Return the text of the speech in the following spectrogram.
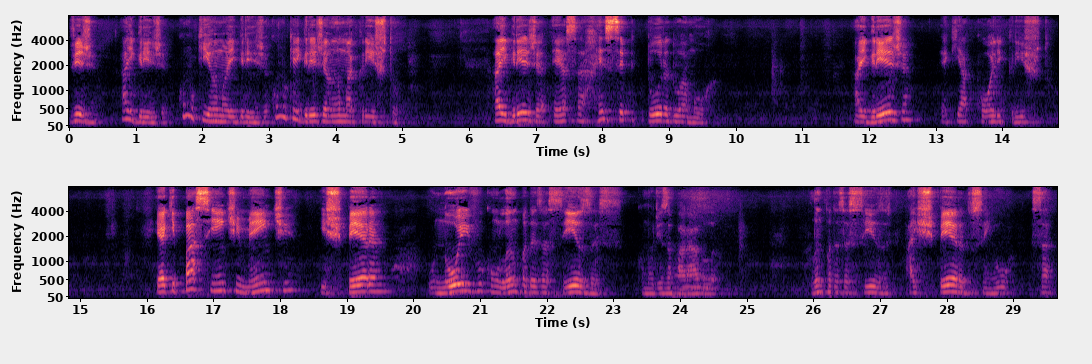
Veja, a igreja, como que ama a igreja? Como que a igreja ama a Cristo? A igreja é essa receptora do amor. A igreja é que acolhe Cristo. É a que pacientemente espera o noivo com lâmpadas acesas, como diz a parábola. Lâmpadas acesas, à espera do Senhor, essa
